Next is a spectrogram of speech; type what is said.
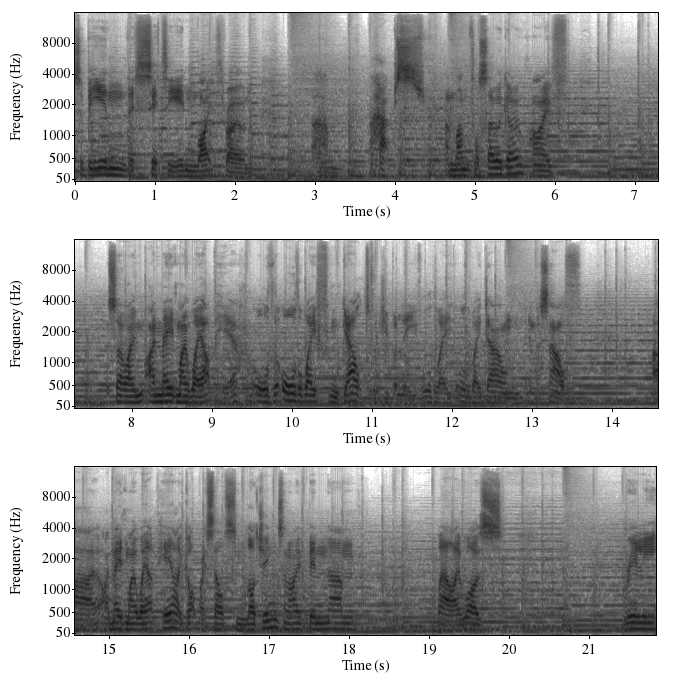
to be in this city in Whitethrone. Um, perhaps a month or so ago, I've. So I, I made my way up here, all the all the way from Galt, would you believe, all the way all the way down in the south. Uh, I made my way up here. I got myself some lodgings, and I've been, um, well, I was really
